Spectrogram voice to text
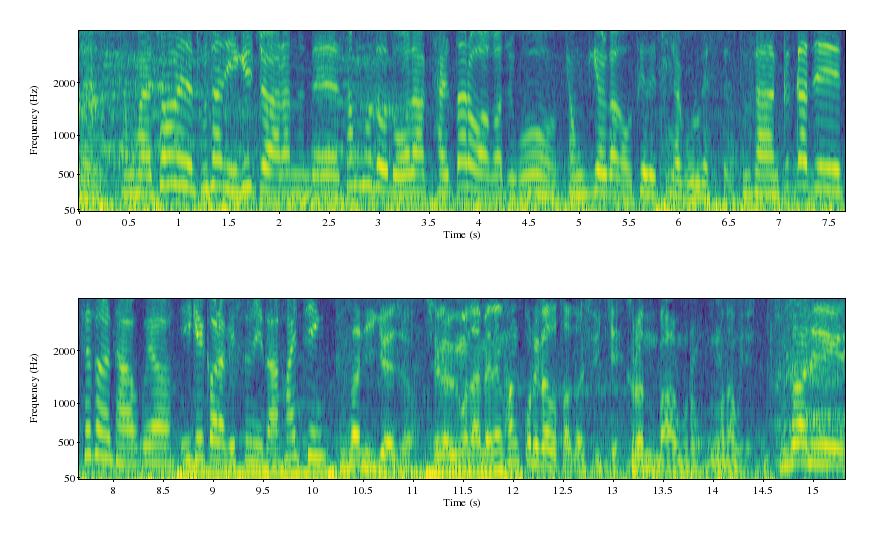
네, 정말 처음에는 두산이 이길 줄 알았는데 성무도 워낙 잘 따라와가지고 경기 결과가 어떻게 될지 잘 모르겠어요. 두산 끝까지 최선을 다하고요. 이길 거라 믿습니다. 화이팅! 두산이 이겨야죠. 제가 응원하면 한 골이라도 더 넣을 수 있게 그런 마음으로 응원하고 있습니다. 두산이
